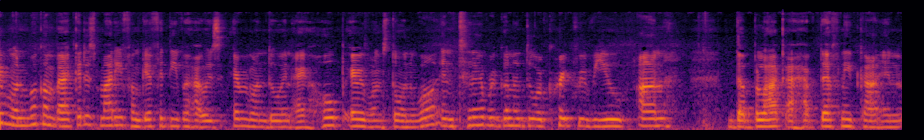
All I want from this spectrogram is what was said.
everyone, welcome back. It is Mari from Get Fit Diva. How is everyone doing? I hope everyone's doing well. And today we're gonna do a quick review on the block. I have definitely gotten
